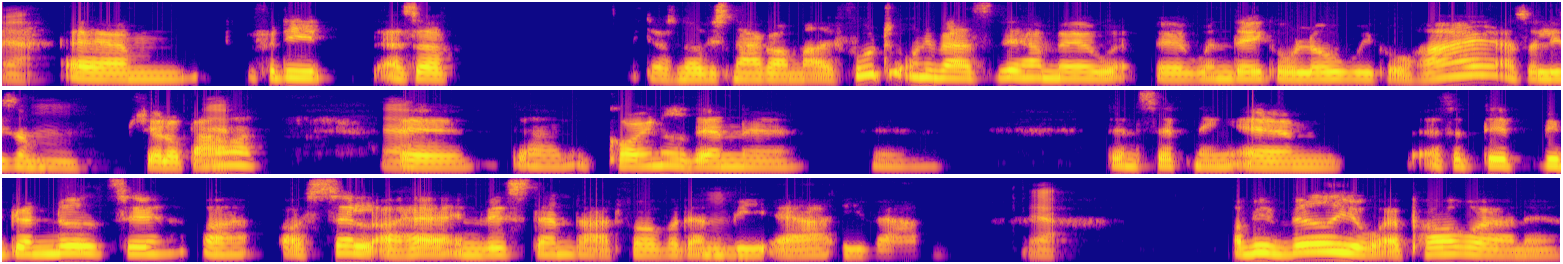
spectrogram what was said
Ja. Øhm, fordi altså det er også noget, vi snakker om meget i food-universet, det her med, uh, when they go low, we go high, altså ligesom mm. Michelle Obama, ja. Ja. Øh, der coinede den, øh, øh, den sætning. Øh, altså det, vi bliver nødt til at, at selv at have en vis standard for, hvordan mm. vi er i verden. Ja. Og vi ved jo, at pårørende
